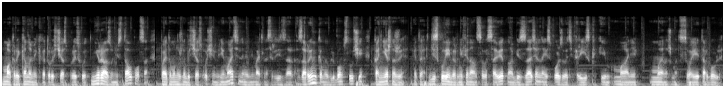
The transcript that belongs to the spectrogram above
макроэкономики, которые сейчас происходят, ни разу не сталкивался, поэтому нужно быть сейчас очень внимательным и внимательно следить за, за рынком. И в любом случае, конечно же, это дисклеймер, не финансовый совет, но обязательно использовать риск и money менеджмент в своей торговле.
